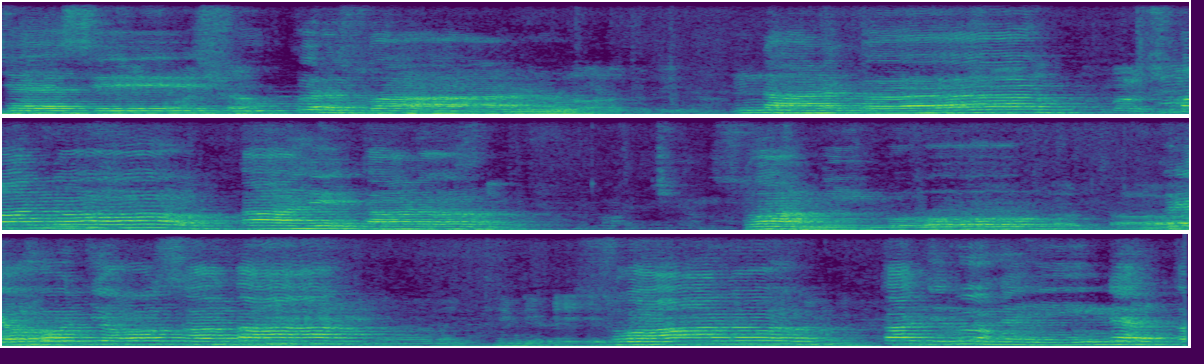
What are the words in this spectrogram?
ਜੈਸੇ ਸ਼ੁਕਰ ਸਵਾਨ। ਨਾਨਕ, ਮਾਨੋ ਤਾਹੇ ਤਣ ਸੁਆਮੀ ਕੋ ਗ੍ਰਹਿ ਜੋ ਸਦਾ। ਸਵਾਨ ਤਜ ਨਹੀਂ ਨਤ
